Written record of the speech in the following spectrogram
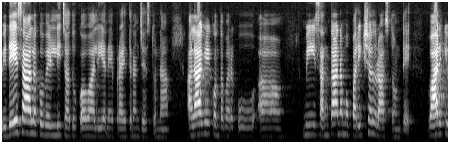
విదేశాలకు వెళ్ళి చదువుకోవాలి అనే ప్రయత్నం చేస్తున్నా అలాగే కొంతవరకు ఆ, మీ సంతానము పరీక్షలు రాస్తుంటే వారికి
